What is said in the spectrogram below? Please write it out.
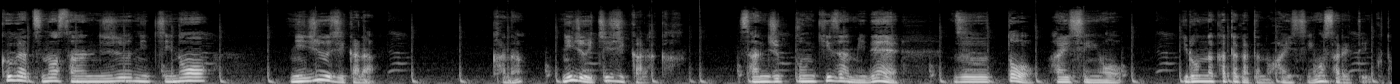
9月の30日の20時からかな ?21 時からか。30分刻みでずっと配信を、いろんな方々の配信をされていくと。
